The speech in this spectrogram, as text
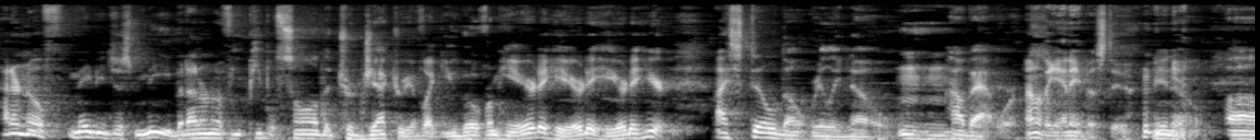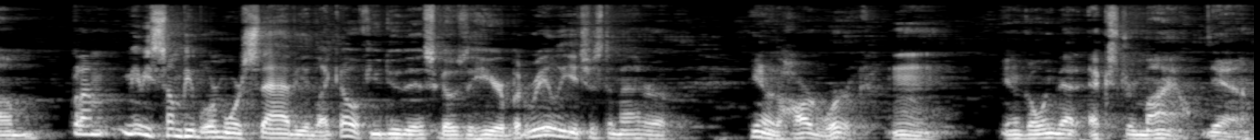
I don't know if maybe just me, but I don't know if you, people saw the trajectory of like you go from here to here to here to here. I still don't really know how that works. I don't think any of us do. you know. Um, but I'm, maybe some people are more savvy and like, oh, if you do this, it goes to here. But really, it's just a matter of, you know, the hard work. You know, going that extra mile. yeah.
